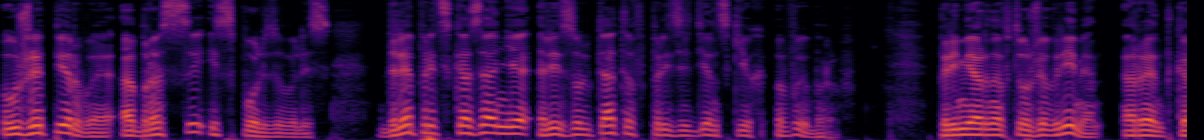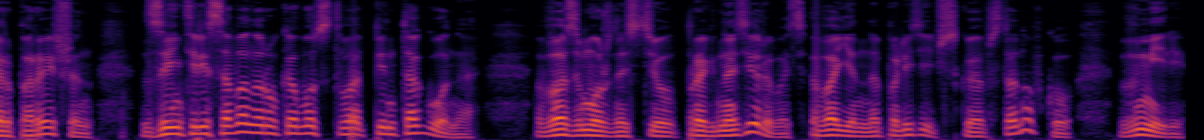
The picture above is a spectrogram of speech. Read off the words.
Уже первые образцы использовались для предсказания результатов президентских выборов. Примерно в то же время Rand Corporation заинтересовала руководство Пентагона возможностью прогнозировать военно-политическую обстановку в мире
